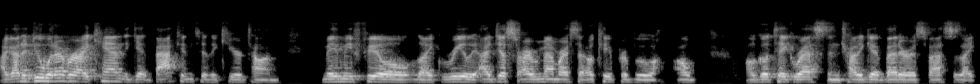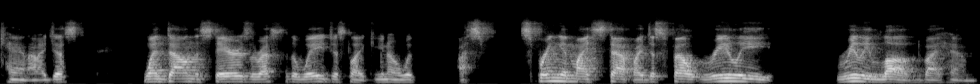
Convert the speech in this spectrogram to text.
I got to do whatever I can to get back into the kirtan. Made me feel like really I just I remember I said okay Prabhu I'll I'll go take rest and try to get better as fast as I can. And I just went down the stairs the rest of the way just like you know with a spring in my step. I just felt really really loved by him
